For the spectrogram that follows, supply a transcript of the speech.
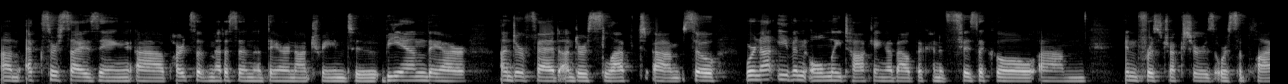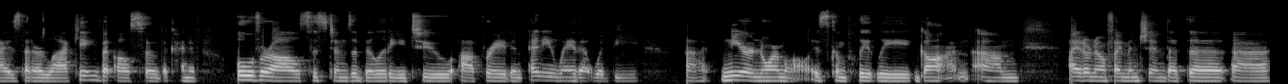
um, exercising uh, parts of medicine that they are not trained to be in. They are underfed, underslept. Um, so we're not even only talking about the kind of physical um, infrastructures or supplies that are lacking, but also the kind of overall system's ability to operate in any way that would be uh, near normal is completely gone. Um, I don't know if I mentioned that the uh,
